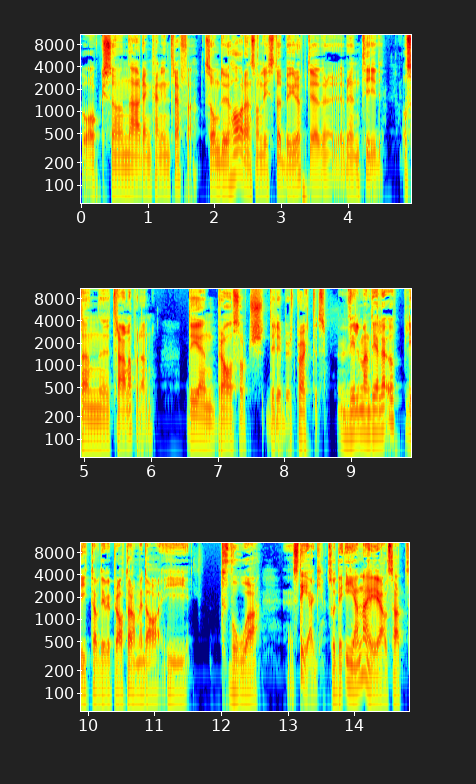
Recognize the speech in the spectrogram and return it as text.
och också när den kan inträffa. Så om du har en sån lista och bygger upp det över, över en tid och sen eh, tränar på den, det är en bra sorts deliberate practice. Vill man dela upp lite av det vi pratar om idag i två eh, steg. Så det ena är alltså att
